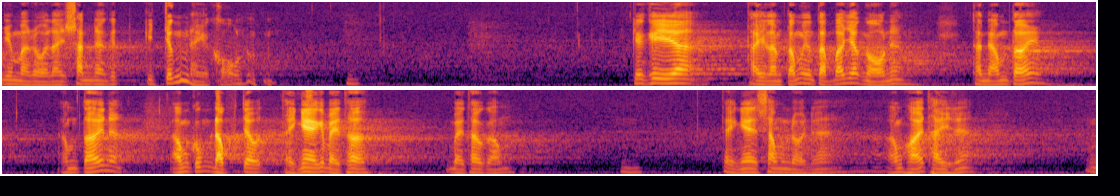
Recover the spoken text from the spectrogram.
nhưng mà rồi lại sanh ra cái cái chứng này khổ lắm. Cái khi thầy làm tổng biên tập báo giác ngộ nữa, thành ông tới. Ông tới đó ông cũng đọc cho thầy nghe cái bài thơ bài thơ của ông. Ừ. Thầy nghe xong rồi đó ông hỏi thầy đó ừ,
